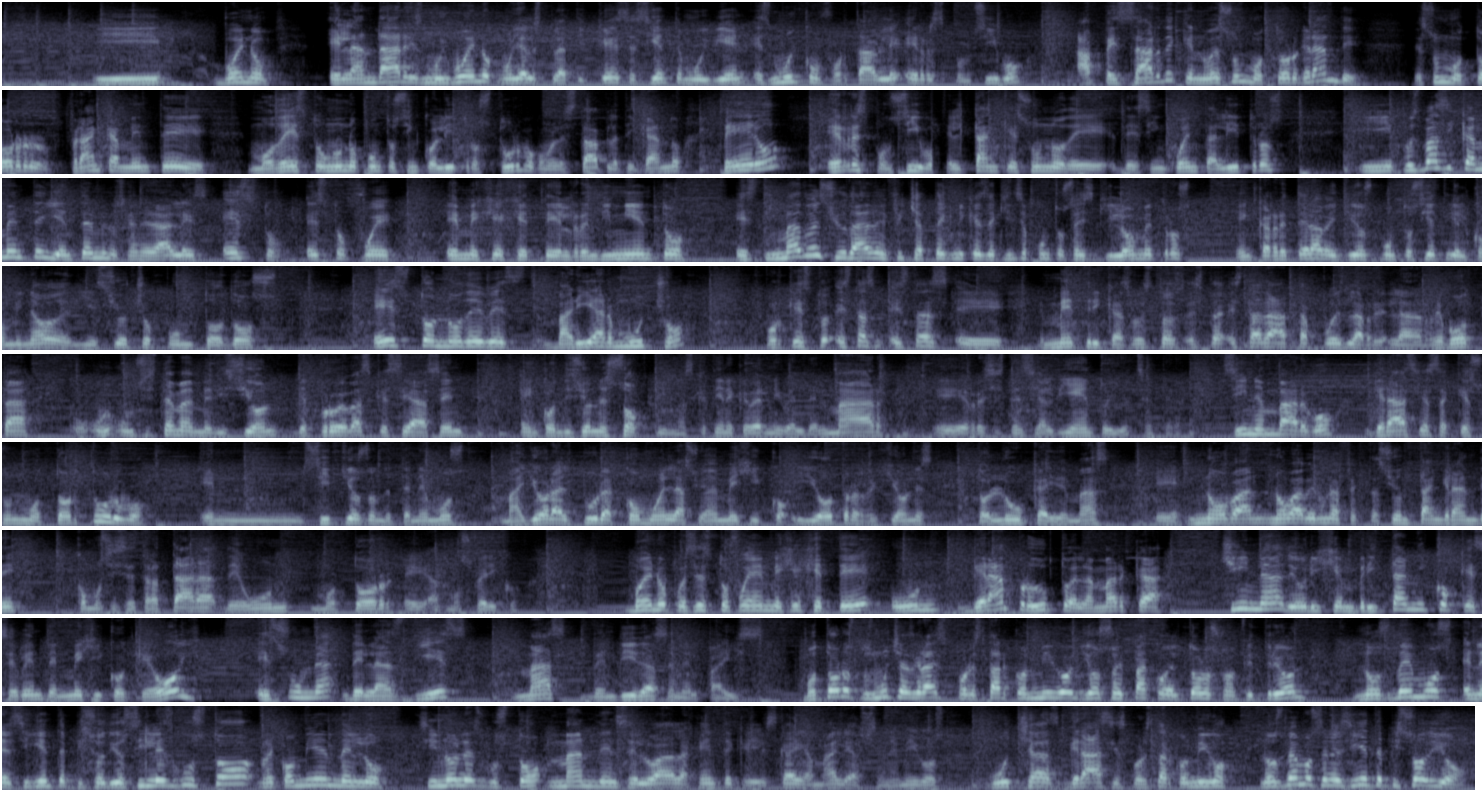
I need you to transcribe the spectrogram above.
Y bueno, el andar es muy bueno, como ya les platiqué, se siente muy bien, es muy confortable, es responsivo, a pesar de que no es un motor grande. Es un motor francamente modesto, un 1.5 litros turbo, como les estaba platicando, pero es responsivo. El tanque es uno de, de 50 litros. Y pues básicamente y en términos generales, esto, esto fue MGGT, el rendimiento estimado en ciudad en ficha técnica es de 15.6 kilómetros, en carretera 22.7 y el combinado de 18.2. Esto no debe variar mucho porque esto, estas, estas eh, métricas o esta, data pues la, rebota un, sistema de medición de pruebas que se hacen en condiciones óptimas, que tiene que ver nivel del mar, eh, resistencia al viento y etcétera. Sin embargo, gracias a que es un motor turbo, en sitios donde tenemos mayor altura como en la Ciudad de México y otras regiones, Toluca y demás, eh, no, no va a haber una afectación tan grande como si se tratara de un motor eh, atmosférico. Bueno, pues esto fue MGGT, un gran producto de la marca china de origen británico que se vende en México y que hoy es una de las 10 más vendidas en el país. Motoros, pues muchas gracias por estar conmigo. Yo soy Paco del Toro, su anfitrión. Nos vemos en el siguiente episodio. Si les gustó, recomiéndenlo. Si no les gustó, mándenselo a la gente que les caiga mal y a sus enemigos. Muchas gracias por estar conmigo. Nos vemos en el siguiente episodio.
